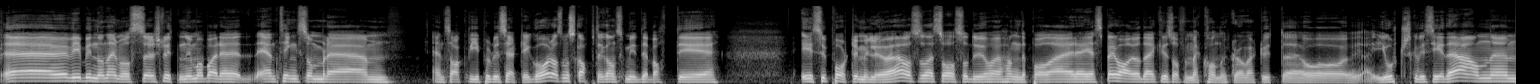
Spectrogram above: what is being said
Eh, vi begynner å nærme oss slutten. Vi må bare En ting som ble mm, En sak vi publiserte i går, og som skapte ganske mye debatt i i supportermiljøet, og så jeg så også du hang det på der, Jesper, var jo det Kristoffer McConnacher har vært ute og gjort, skal vi si det. Han eh,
